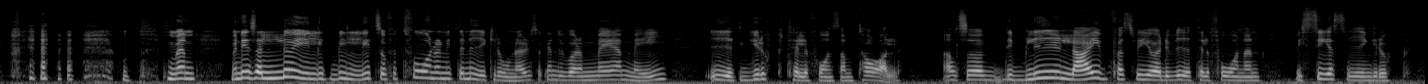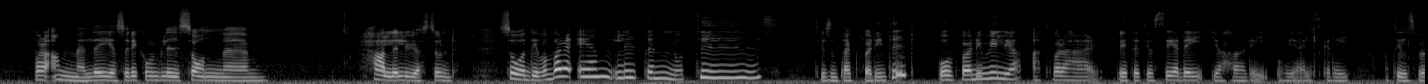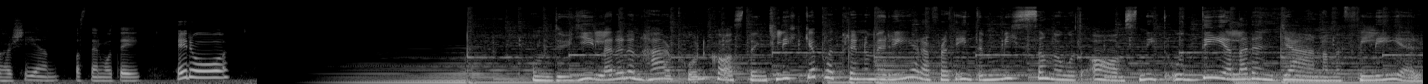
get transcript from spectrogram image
men, men det är så löjligt billigt så för 299 kronor så kan du vara med mig i ett grupptelefonsamtal. Alltså det blir live fast vi gör det via telefonen. Vi ses i en grupp. Bara anmäl dig. så det kommer bli sån eh, hallelujastund. Så det var bara en liten notis. Tusen tack för din tid och för din vilja att vara här. Vet att jag ser dig, jag hör dig och jag älskar dig. Och tills vi hörs igen, var snäll mot dig. Hej då! Om du gillade den här podcasten, klicka på att prenumerera för att inte missa något avsnitt och dela den gärna med fler.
